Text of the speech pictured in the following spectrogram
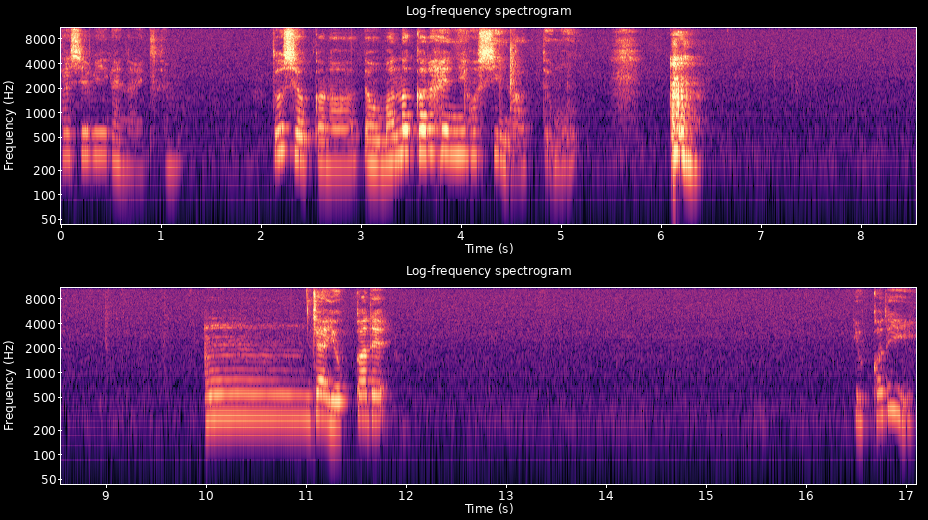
最終日以外ならいつでも？どうしようかな。でも真ん中らへんに欲しいなって思ううんじゃあ4日で。4日でいい？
